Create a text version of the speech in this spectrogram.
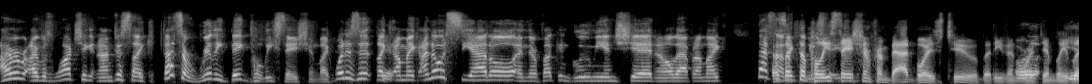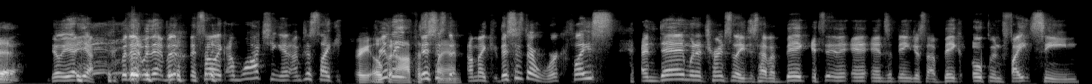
i remember i was watching it and i'm just like that's a really big police station like what is it like Yeah. i'm like i know it's seattle and they're fucking gloomy and shit and all that but i'm like that's, That's not like a the police station from Bad Boys too, but even Or- more dimly lit. Yeah No, yeah, yeah. But then, but then but it's not like I'm watching it. I'm just like, Very open really? office This is the, I'm like, this is their workplace. And then when it turns to they just have a big, it's, it it ends up being just a big open fight scene.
